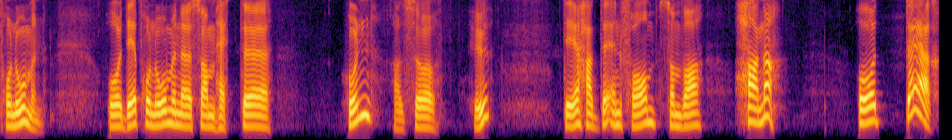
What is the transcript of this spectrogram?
pronomen. Og det pronomenet som heter hun, altså hun, det hadde en form som var hana. Og der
